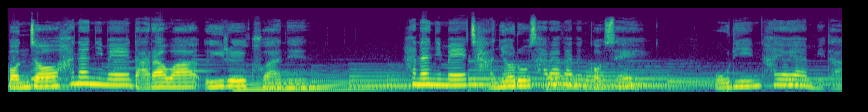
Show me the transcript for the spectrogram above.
먼저 하나님의 나라와 의를 구하는 하나님의 자녀로 살아가는 것에 올인하여야 합니다.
